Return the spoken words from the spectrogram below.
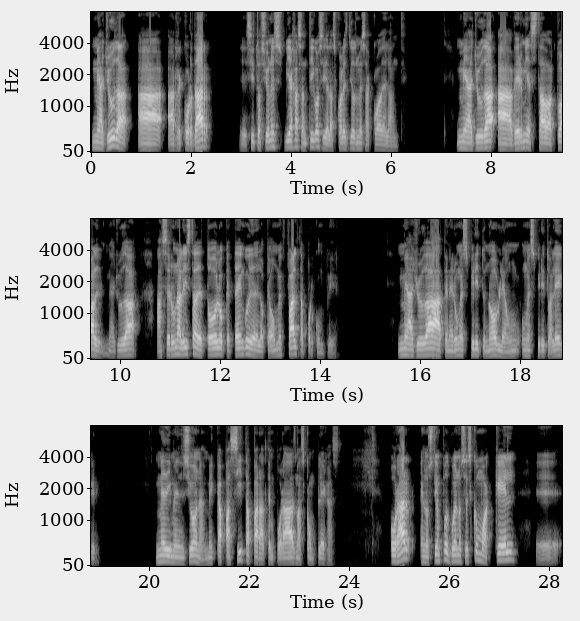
Me ayuda a, recordar eh, situaciones viejas, antiguas y de las cuales Dios me sacó adelante. Me ayuda a ver mi estado actual. Me ayuda a hacer una lista de todo lo que tengo y de lo que aún me falta por cumplir me ayuda a tener un espíritu noble, un, espíritu alegre. Me dimensiona, me capacita para temporadas más complejas. Orar en los tiempos buenos es como aquel eh,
